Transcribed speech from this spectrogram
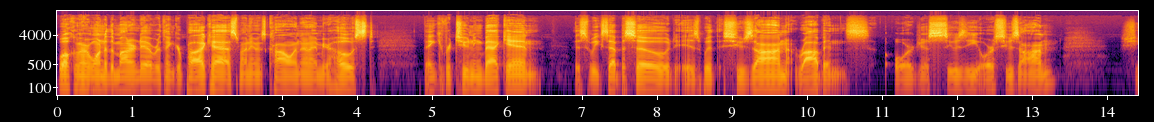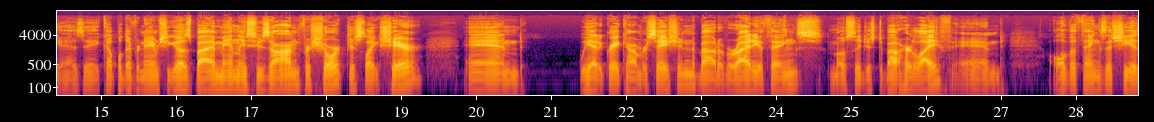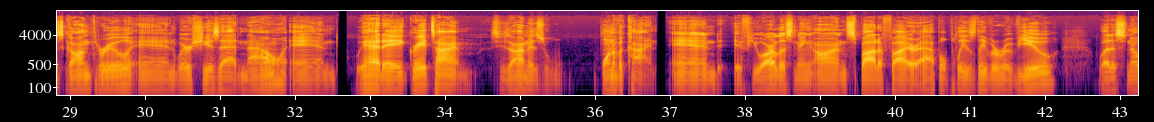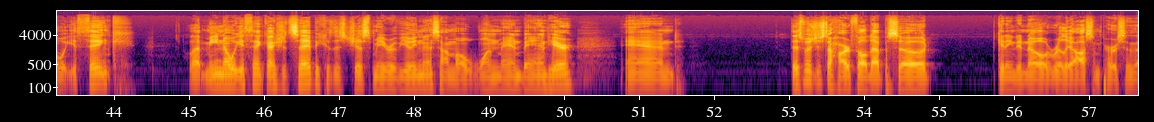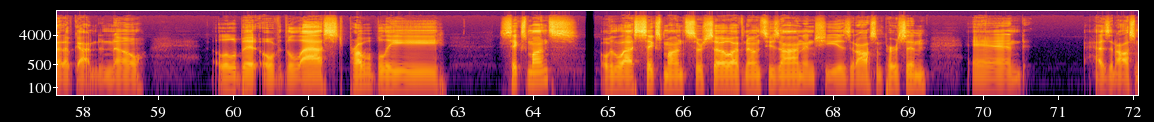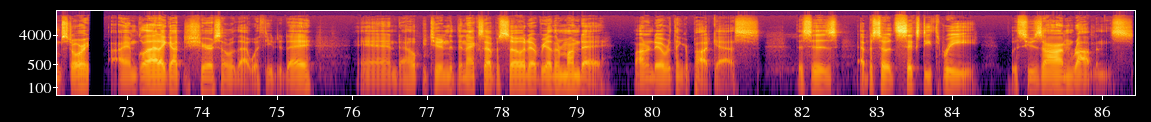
Welcome, everyone, to the Modern Day Overthinker podcast. My name is Collin, and I'm your host. Thank you for tuning back in. This week's episode is with Suzon Robbins, or just Susie or Suzanne. She has a couple different names. She goes by mainly Suzanne for short, just like Cher. And we had a great conversation about a variety of things, mostly just about her life and all the things that she has gone through and where she is at now. And we had a great time. Suzanne is one of a kind. And if you are listening on Spotify or Apple, please leave a review. Let us know what you think. Let me know what you think, I should say, because it's just me reviewing this. I'm a one man band here. And this was just a heartfelt episode, getting to know a really awesome person that I've gotten to know a little bit over the last probably six months. Over the last six months or so, I've known Suzanne, and she is an awesome person and has an awesome story. I am glad I got to share some of that with you today. And I hope you tune into the next episode every other Monday. Modern Day Overthinker Podcast. This is episode 63 with Suzon Robbins.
